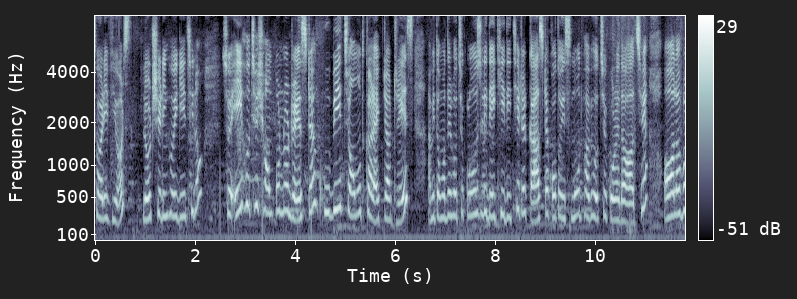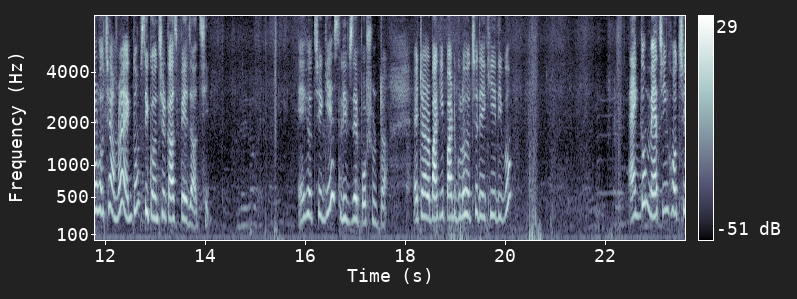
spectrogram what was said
সরি ভিওর্স লোডশেডিং হয়ে গিয়েছিল। সো এই হচ্ছে সম্পূর্ণ ড্রেসটা। খুবই চমৎকার একটা ড্রেস। আমি তোমাদের হচ্ছে ক্লোজলি দেখিয়ে দিচ্ছি এটার কাজটা কত স্মুথভাবে হচ্ছে করে দেওয়া আছে। অল ওভার হচ্ছে আমরা একদম সিকোয়েন্সের কাজ পেয়ে যাচ্ছি। এই হচ্ছে গিয়ে স্লিভসের পোর্শনটা এটার বাকি পার্টগুলো হচ্ছে দেখিয়ে দিব। একদম ম্যাচিং হচ্ছে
